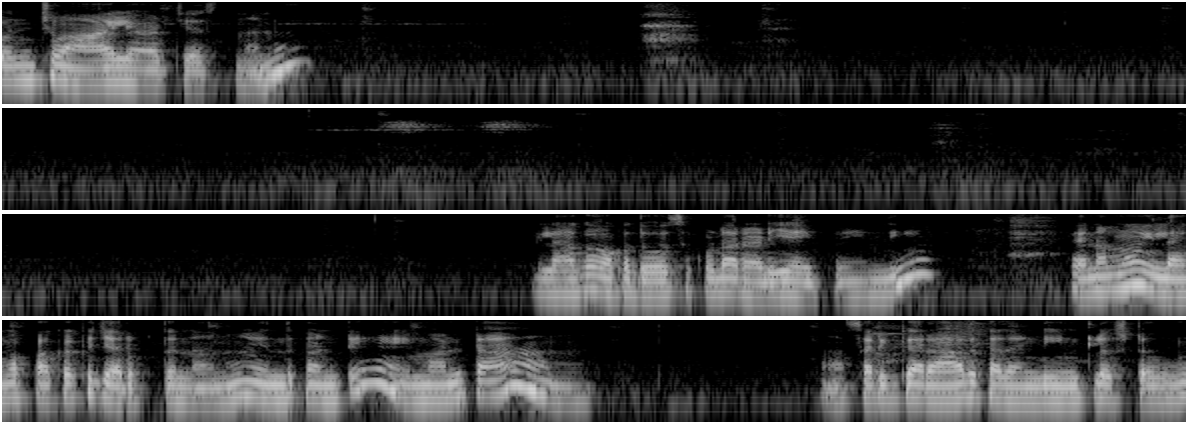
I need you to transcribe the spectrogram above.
కొంచెం ఆయిల్ యాడ్ చేస్తున్నాను. ఇలాగ ఒక దోశ కూడా రెడీ అయిపోయింది. పెనము ఇలాగ పక్కకి జరుపుతున్నాను. ఎందుకంటే మంట సరిగ్గా రాదు కదండి ఇంట్లో స్టవ్.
